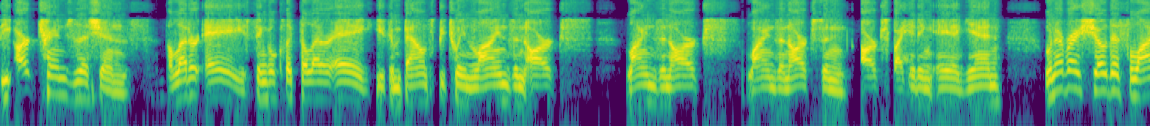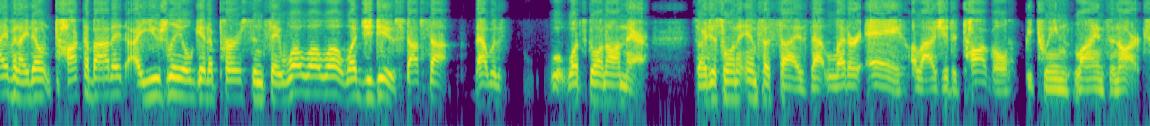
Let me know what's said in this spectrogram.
The arc transitions, the letter A, single click the letter A. You can bounce between lines and arcs, lines and arcs, lines and arcs and arcs by hitting A again. Whenever I show this live and I don't talk about it, I usually will get a person and say, whoa, whoa, whoa, what'd you do? Stop, stop. That was what's going on there. So I just want to emphasize that letter A allows you to toggle between lines and arcs.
